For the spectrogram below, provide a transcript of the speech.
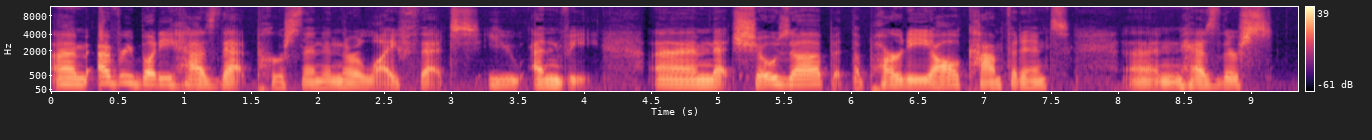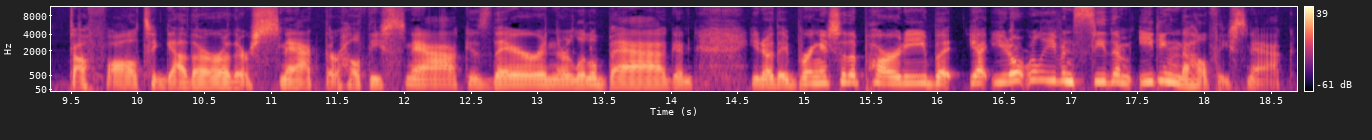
um, everybody has that person in their life that you envy, um, that shows up at the party all confident and has their stuff all together. Their snack, their healthy snack is there in their little bag. And, you know, they bring it to the party, but yet you don't really even see them eating the healthy snack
